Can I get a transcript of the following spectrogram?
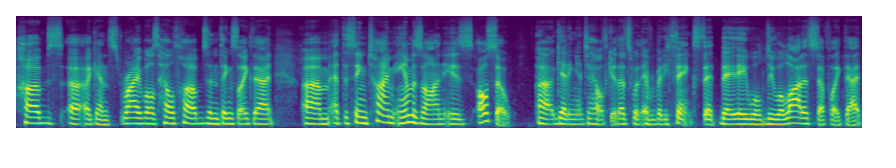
hubs uh, against rivals, health hubs, and things like that. Um, at the same time, Amazon is also uh, getting into healthcare. That's what everybody thinks that they, they will do a lot of stuff like that,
